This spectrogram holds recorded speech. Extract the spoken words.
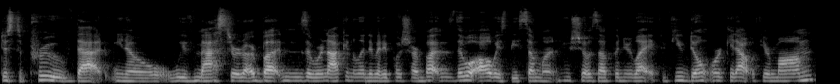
just to prove that, you know, we've mastered our buttons and we're not going to let anybody push our buttons. There will always be someone who shows up in your life. If you don't work it out with your mom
